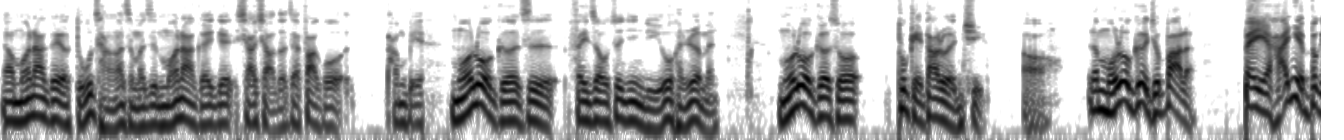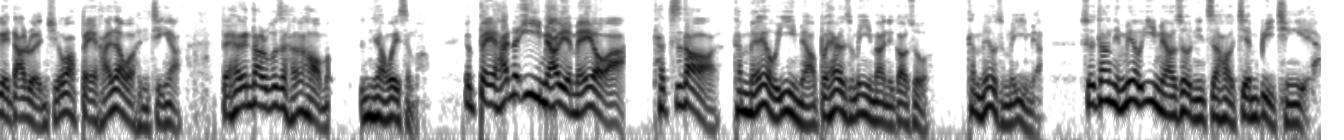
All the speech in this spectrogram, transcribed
然后摩纳哥有赌场啊，什么是摩纳哥一个小小的在法国旁边。摩洛哥是非洲，最近旅游很热门。摩洛哥说不给大陆人去哦，那摩洛哥也就罢了，北韩也不给大陆人去。哇，北韩让我很惊讶，北韩跟大陆不是很好吗？你想为什么？因为北韩的疫苗也没有啊，他知道啊，他没有疫苗。北韩有什么疫苗？你告诉我，他没有什么疫苗。所以当你没有疫苗的时候，你只好坚壁清野啊。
